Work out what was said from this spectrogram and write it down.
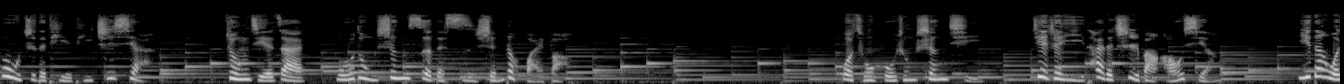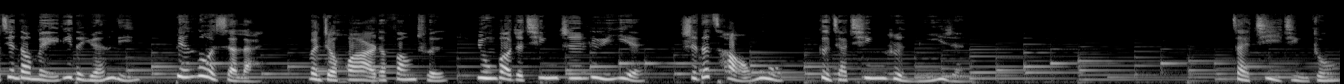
物质的铁蹄之下，终结在不动声色的死神的怀抱。我从湖中升起，借着以太的翅膀翱翔。一旦我见到美丽的园林，便落下来，吻着花儿的芳唇，拥抱着青枝绿叶，使得草木更加清润迷人。在寂静中，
